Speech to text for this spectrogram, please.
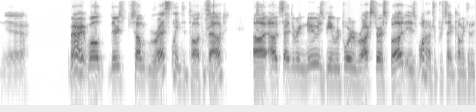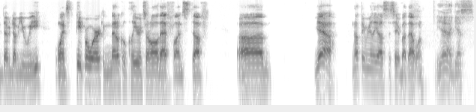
Yeah. All right. Well, there's some wrestling to talk about. Uh, outside the ring news being reported, Rockstar Spud is 100% coming to the WWE once paperwork and medical clearance and all that fun stuff. Um, yeah, nothing really else to say about that one. Yeah, I guess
